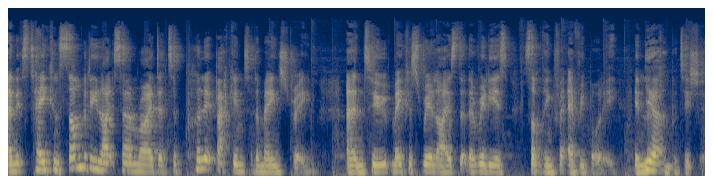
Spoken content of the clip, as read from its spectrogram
And it's taken somebody like Sam Ryder to pull it back into the mainstream and to make us realize that there really is something for everybody in that yeah. competition.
